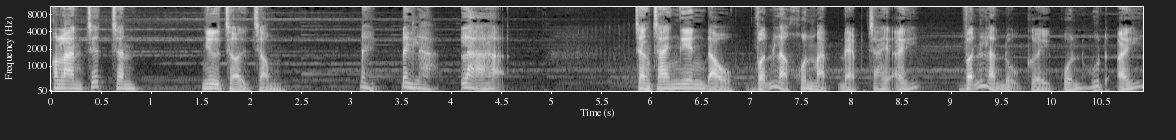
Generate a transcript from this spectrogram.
Con Lan chết chân như trời trồng. Đây, đây là, là Chàng trai nghiêng đầu Vẫn là khuôn mặt đẹp trai ấy Vẫn là nụ cười cuốn hút ấy.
